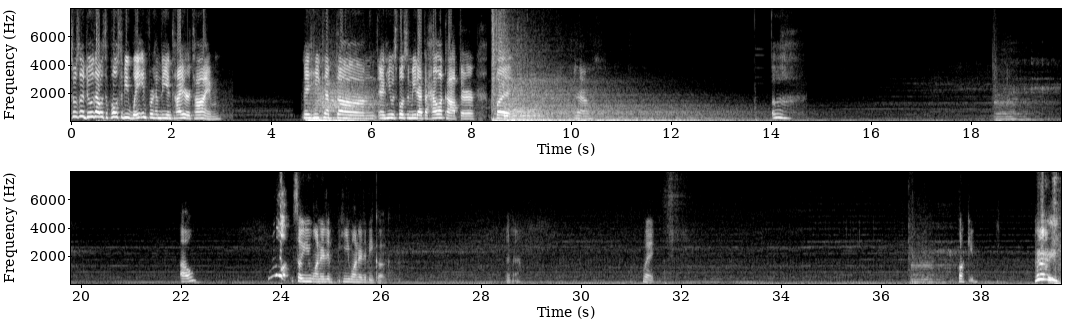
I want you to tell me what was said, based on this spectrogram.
this was a dude that was supposed to be waiting for him the entire time. And he kept, um, and he was supposed to meet at the helicopter, but, yeah. Ugh. Oh? What? So you wanted to, he wanted to be cook. Okay. Wait. Fuck you.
